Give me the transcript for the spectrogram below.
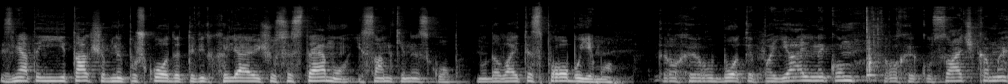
зняти її так, щоб не пошкодити відхиляючу систему і сам кінескоп. Ну, давайте спробуємо. Трохи роботи паяльником, трохи кусачками,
